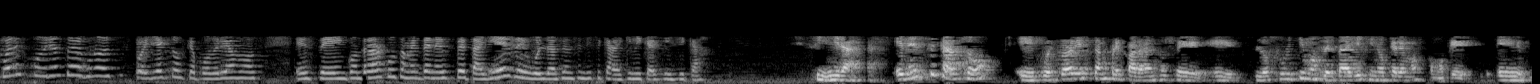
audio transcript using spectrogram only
¿Cuáles podrían ser algunos de estos proyectos que podríamos este, encontrar justamente en este taller de divulgación científica de química y física? Sí, mira, en este caso, eh, pues todavía están preparándose eh, los últimos detalles y no queremos como que eh,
